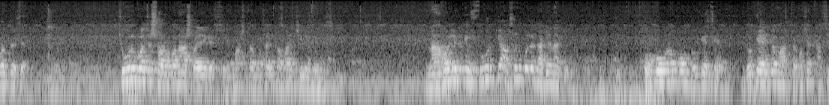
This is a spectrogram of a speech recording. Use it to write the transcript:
বলতেছে। চুর বলছে সর্বনাশ হয়ে গেছে, মাস্টার মশাই তো আমার চিনে ফেলেছে। না হইলে কি সুরকে আসুন বলে ডাকে নাকি? ও কোরকম ঢুকেছে, ঢুকে একদম মাস্টার মশাই কাছে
